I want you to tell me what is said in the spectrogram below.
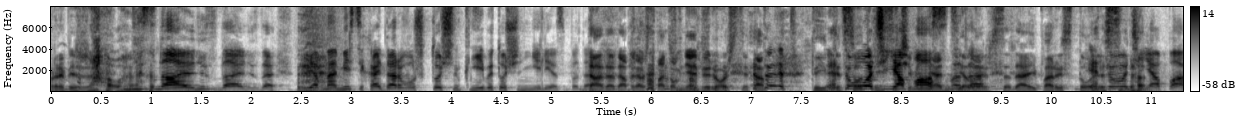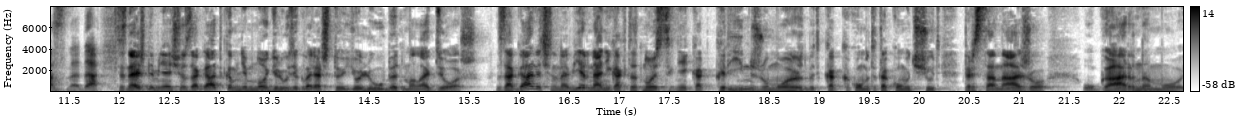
пробежала. Не знаю, не знаю, не знаю. Но я бы на месте Хайдарова уж точно к ней бы точно не лез бы, да? Да-да-да, потому что потом не оберешься. Там ты 500 это очень опасно, отделаешься, да. и пары сторис. Это очень опасно, да. Ты знаешь, для меня еще загадка, мне многие люди говорят, что ее любят молодежь. Загадочно, наверное, они как-то относятся к ней как к кринжу, может быть, как к какому-то такому чуть-чуть персонажу угарному.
